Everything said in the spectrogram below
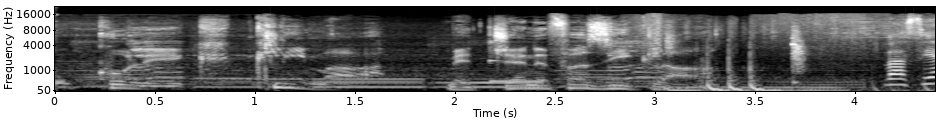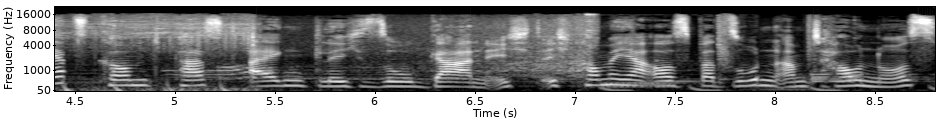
Funkkolleg Klima mit Jennifer Siegler. Was jetzt kommt, passt eigentlich so gar nicht. Ich komme ja aus Bad Soden am Taunus,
